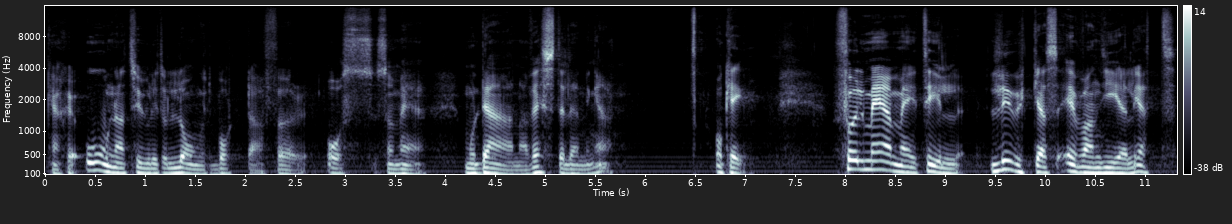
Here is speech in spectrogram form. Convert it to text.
kanske onaturligt och långt borta för oss som är moderna västerlänningar. Okej, okay. följ med mig till Lukas evangeliet.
